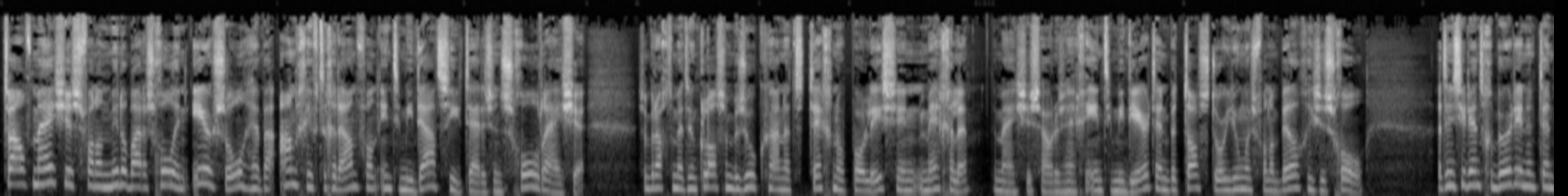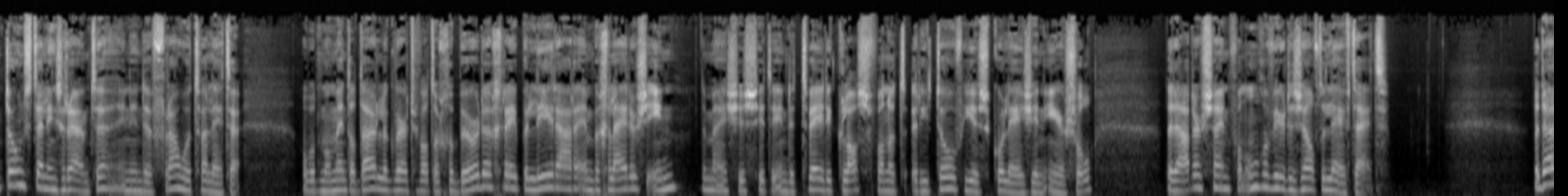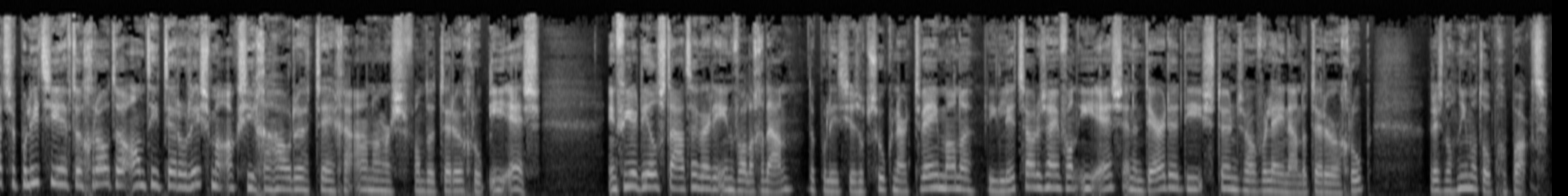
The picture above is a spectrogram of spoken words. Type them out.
Twaalf meisjes van een middelbare school in Eersel hebben aangifte gedaan van intimidatie tijdens een schoolreisje. Ze brachten met hun klas een bezoek aan het Technopolis in Mechelen. De meisjes zouden zijn geïntimideerd en betast door jongens van een Belgische school. Het incident gebeurde in een tentoonstellingsruimte en in de vrouwentoiletten. Op het moment dat duidelijk werd wat er gebeurde... grepen leraren en begeleiders in. De meisjes zitten in de tweede klas van het Ritovius College in Eersel. De daders zijn van ongeveer dezelfde leeftijd. De Duitse politie heeft een grote antiterrorismeactie gehouden... tegen aanhangers van de terreurgroep IS... In vier deelstaten werden invallen gedaan. De politie is op zoek naar twee mannen die lid zouden zijn van IS... en een derde die steun zou verlenen aan de terreurgroep. Er is nog niemand opgepakt.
